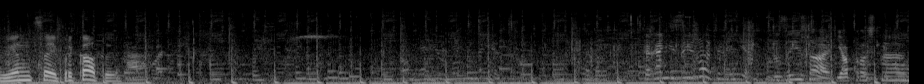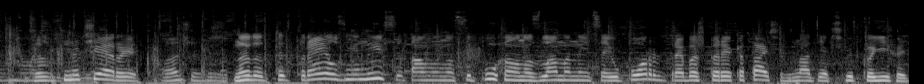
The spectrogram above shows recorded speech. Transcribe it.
Він цей прикатує. Заезжают, я просто не Це очень. не черги. Бачиш? Ну, т- трейл змінився, там воно сипуха, воно зламаний цей упор, треба ж перекатати, щоб знати, як швидко їхати.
